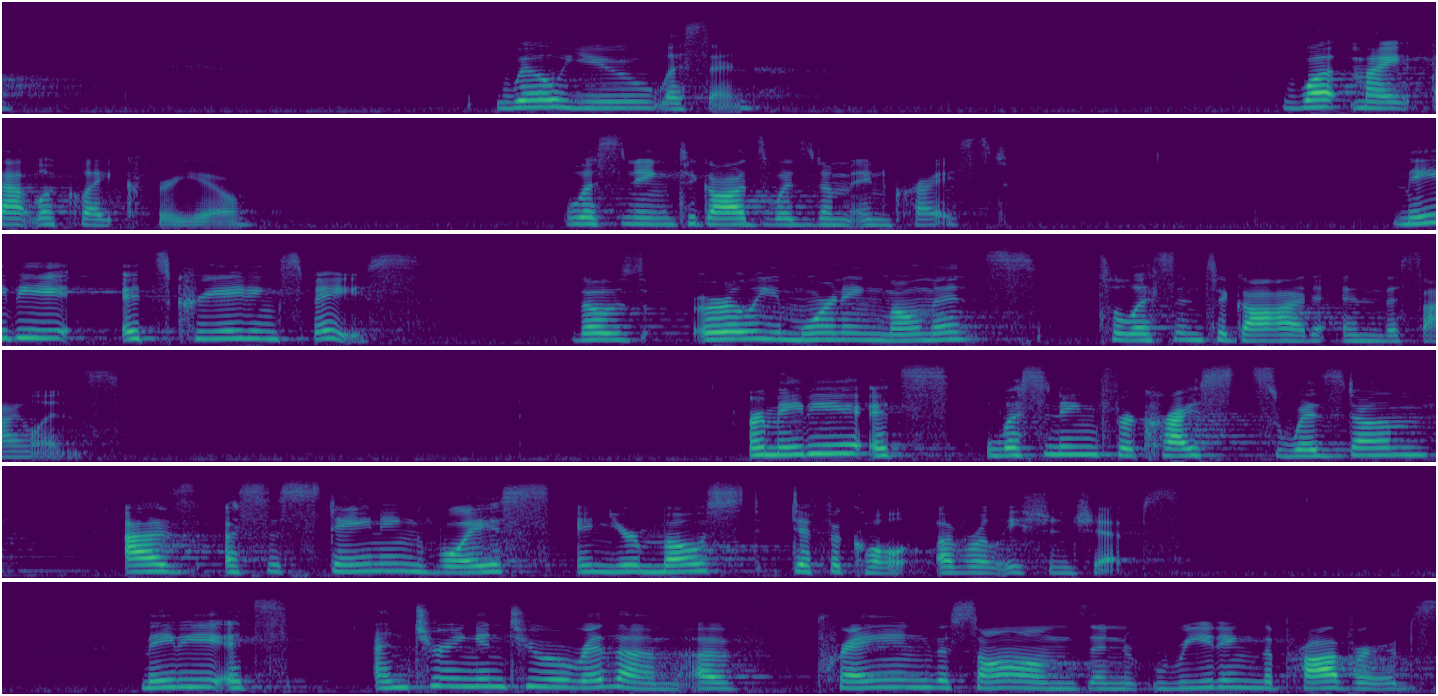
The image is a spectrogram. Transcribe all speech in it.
Will you listen? What might that look like for you? Listening to God's wisdom in Christ. Maybe it's creating space, those early morning moments to listen to God in the silence. Or maybe it's listening for Christ's wisdom as a sustaining voice in your most difficult of relationships. Maybe it's entering into a rhythm of praying the Psalms and reading the Proverbs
